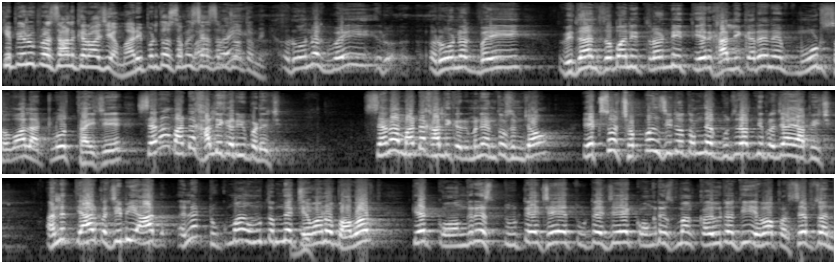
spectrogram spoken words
કે પેલું પ્રસારણ કરવા જઈએ. અમારી પણ તો સમસ્યા સમજો તમે. રોનકભાઈ રોનકભાઈ વિધાનસભાની ત્રણની તેર ખાલી કરે ને મૂળ સવાલ આટલો જ થાય છે. શેના માટે ખાલી કરવી પડે છે. શેના માટે ખાલી કરવી. મને એમ તો સમજાવો. એકસો છપ્પન સીટો તમને ગુજરાતની પ્રજાએ આપી છે. અને ત્યાર પછી બી આ એટલે ટૂંકમાં હું તમને કહેવાનો ભાવાર્થ કે કોંગ્રેસ તૂટે છે તૂટે છે કોંગ્રેસમાં કયું નથી એવા પરસેપ્શન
